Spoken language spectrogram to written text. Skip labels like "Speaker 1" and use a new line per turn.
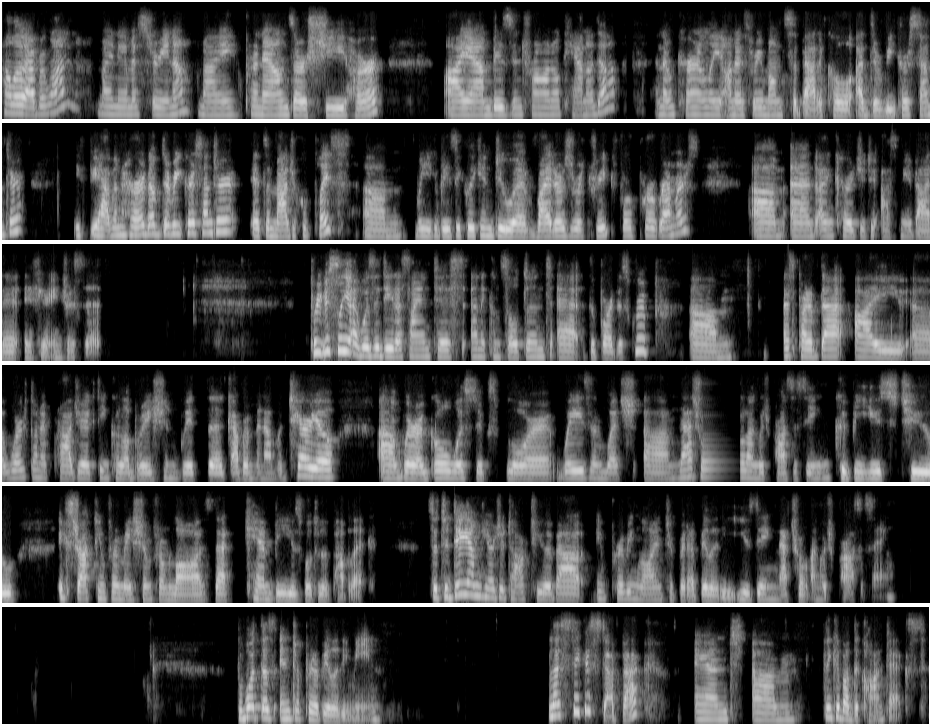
Hello, everyone. My name is Serena. My pronouns are she, her. I am based in Toronto, Canada, and I'm currently on a three month sabbatical at the Recurse Center. If you haven't heard of the Recurse Center, it's a magical place um, where you basically can do a writer's retreat for programmers. Um, and I encourage you to ask me about it if you're interested. Previously, I was a data scientist and a consultant at the Bartus Group. Um, as part of that, I uh, worked on a project in collaboration with the government of Ontario, um, where our goal was to explore ways in which um, natural language processing could be used to extract information from laws that can be useful to the public. So today I'm here to talk to you about improving law interpretability using natural language processing. But what does interpretability mean? Let's take a step back and um, think about the context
